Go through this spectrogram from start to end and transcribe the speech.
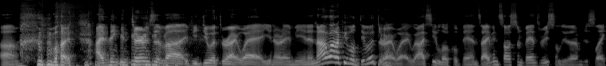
um, but I think in terms of uh, if you do it the right way, you know what I mean. And not a lot of people do it the right way. I see local bands. I even saw some bands recently that I'm just like,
